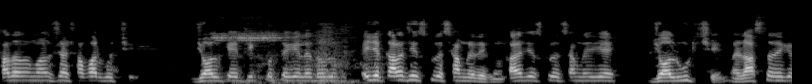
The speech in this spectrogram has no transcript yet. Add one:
সাধারণ মানুষরা সাফার করছি। জলকে ঠিক করতে গেলে ধরুন, এই যে কালাচি স্কুলের সামনে দেখুন কালাচি স্কুলের সামনে যে জল উঠছে মানে রাস্তা থেকে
